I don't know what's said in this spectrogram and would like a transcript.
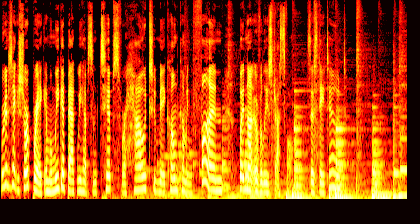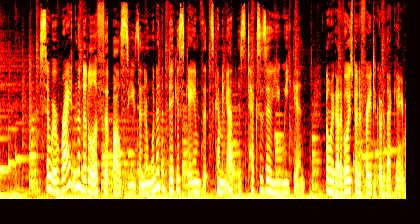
We're going to take a short break, and when we get back, we have some tips for how to make homecoming fun but not overly stressful. So stay tuned. So we're right in the middle of football season, and one of the biggest games that's coming up is Texas OU weekend. Oh my God, I've always been afraid to go to that game.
